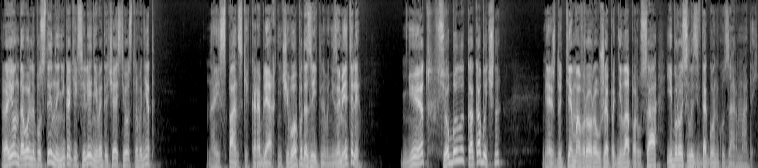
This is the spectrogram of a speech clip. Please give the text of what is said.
Район довольно пустынный, никаких селений в этой части острова нет. На испанских кораблях ничего подозрительного не заметили? — нет, все было как обычно. Между тем Аврора уже подняла паруса и бросилась вдогонку за армадой.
